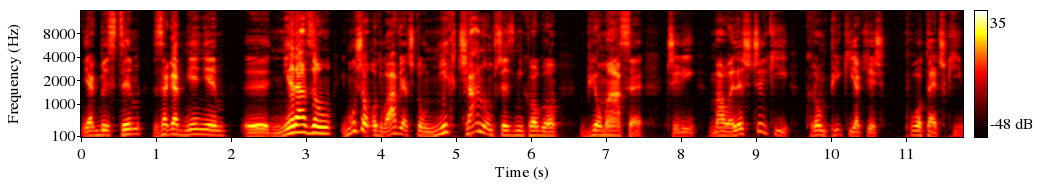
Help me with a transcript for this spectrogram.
jakby z tym zagadnieniem yy, nie radzą i muszą odławiać tą niechcianą przez nikogo biomasę, czyli małe leszczyki, krąpiki, jakieś płoteczki.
